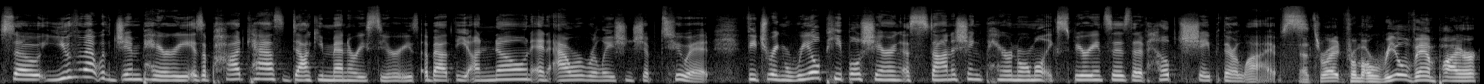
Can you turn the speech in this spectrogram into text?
So, Euphomet with Jim Perry is a podcast documentary series about the unknown and our relationship to it, featuring real people sharing astonishing paranormal experiences that have helped shape their lives. That's right. From a real vampire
